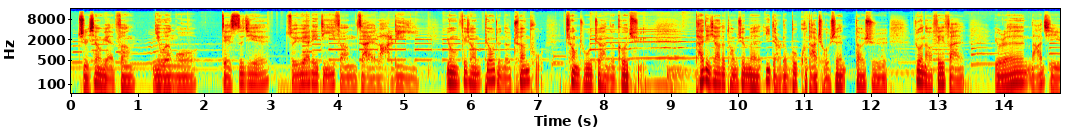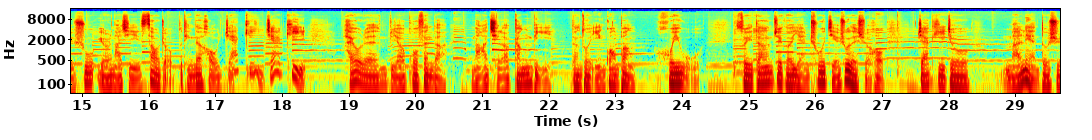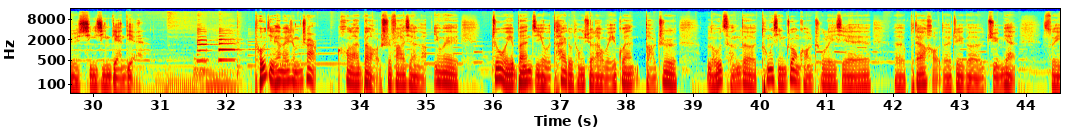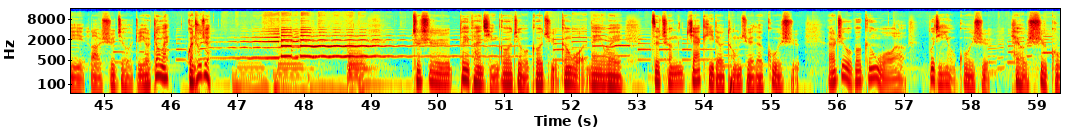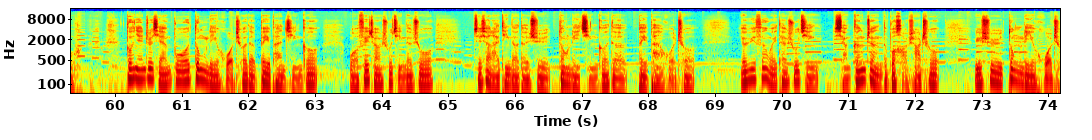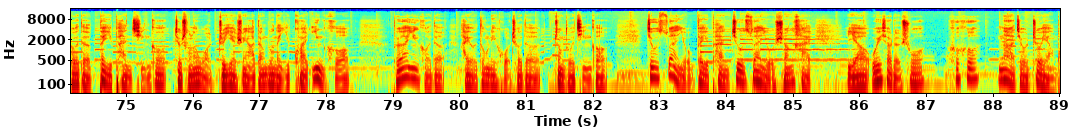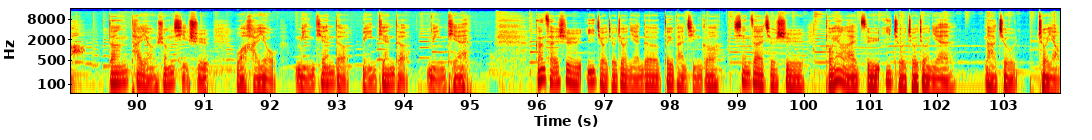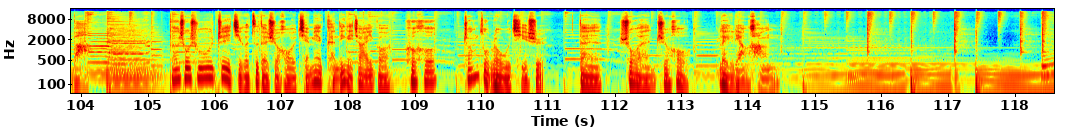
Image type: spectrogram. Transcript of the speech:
指向远方：“你问我，这世界最远的地方在哪里？”用非常标准的川普唱出这样的歌曲，台底下的同学们一点都不苦大仇深，倒是热闹非凡。有人拿起书，有人拿起扫帚，不停地吼 Jackie Jackie，还有人比较过分的拿起了钢笔当做荧光棒挥舞。所以当这个演出结束的时候，Jackie 就满脸都是星星点点。头几天没什么事儿。后来被老师发现了，因为周围班级有太多同学来围观，导致楼层的通行状况出了一些呃不太好的这个局面，所以老师就直接张伟滚出去。这是背叛情歌这首歌曲跟我那一位自称 Jackie 的同学的故事，而这首歌跟我不仅有故事，还有事故。多年之前播动力火车的背叛情歌。我非常抒情地说，接下来听到的是动力情歌的背叛火车。由于氛围太抒情，想更正都不好刹车，于是动力火车的背叛情歌就成了我职业生涯当中的一块硬核。同样硬核的还有动力火车的众多情歌，就算有背叛，就算有伤害，也要微笑着说呵呵，那就这样吧。当太阳升起时，我还有明天的明天的明天。刚才是一九九九年的背叛情歌，现在就是同样来自于一九九九年，那就这样吧。当说出这几个字的时候，前面肯定得加一个呵呵，装作若无其事，但说完之后，泪两行。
